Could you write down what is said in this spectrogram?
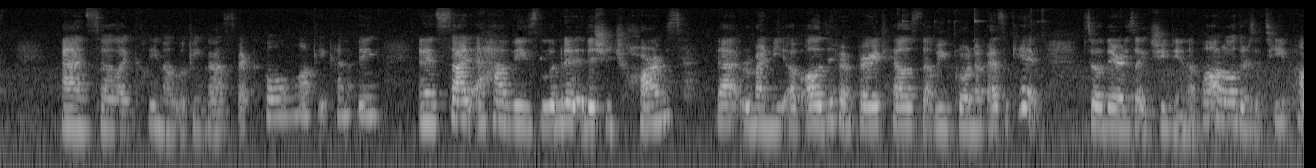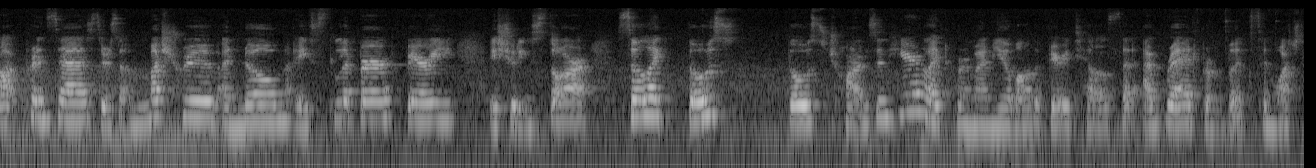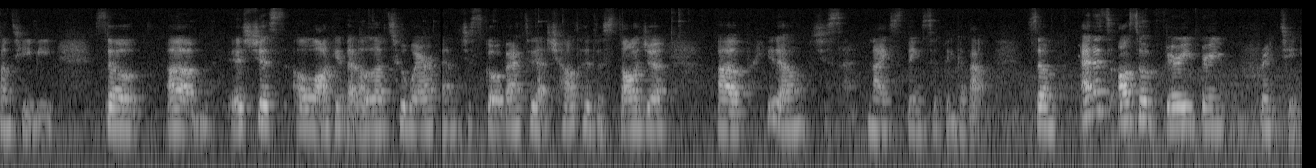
and so like you know looking glass spectacle lucky kind of thing. And inside I have these limited edition charms that remind me of all the different fairy tales that we've grown up as a kid. So there's like genie in a bottle there's a teapot princess there's a mushroom a gnome a slipper fairy a shooting star. So like those those charms in here like remind me of all the fairy tales that I've read from books and watched on TV so um, it's just a locket that I love to wear and just go back to that childhood nostalgia of, you know, just nice things to think about. So, and it's also very, very pretty.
